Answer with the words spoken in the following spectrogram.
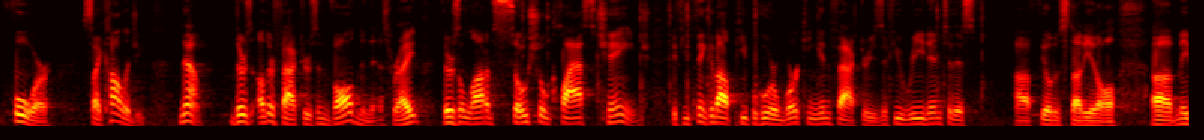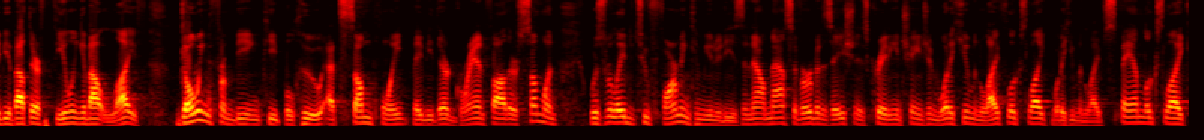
for psychology. Now, there's other factors involved in this, right? There's a lot of social class change. If you think about people who are working in factories, if you read into this uh, field of study at all, uh, maybe about their feeling about life, going from being people who at some point, maybe their grandfather, someone was related to farming communities, and now massive urbanization is creating a change in what a human life looks like, what a human lifespan looks like,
